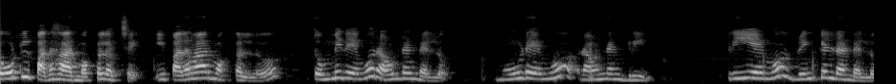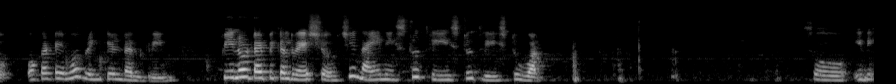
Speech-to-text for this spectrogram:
టోటల్ పదహారు మొక్కలు వచ్చాయి. ఈ పదహారు మొక్కల్లో తొమ్మిదేమో రౌండ్ అండ్ ఎల్లో మూడేమో రౌండ్ అండ్ గ్రీన్ త్రీ ఏమో వ్రింకిల్డ్ అండ్ ఎల్లో ఒకటేమో wrinkled and green phenotypical ratio వచ్చి nine is to three is to three is to one so ఇది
